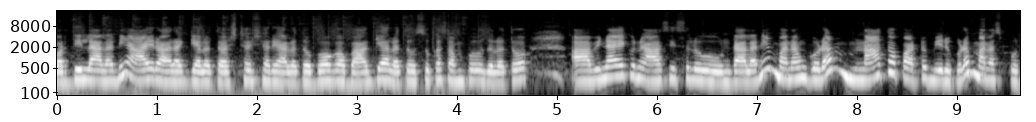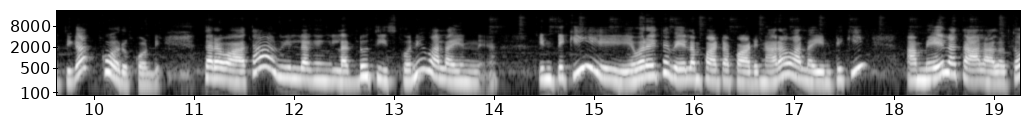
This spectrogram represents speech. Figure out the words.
వర్ధిల్లాలని ఆయుర ఆరోగ్యాలతో అష్టైశ్వర్యాలతో భోగ భాగ్యాలతో సుఖ సంపదలతో ఆ వినాయకుని ఆశీస్సులు ఉండాలని మనం కూడా నాతో పాటు మీరు కూడా మనస్ఫూర్తిగా కోరుకోండి. తర్వాత వీళ్ళ లడ్డు తీసుకొని వాళ్ళ ఇంటికి ఎవరైతే వేలం పాట పాడినారో వాళ్ళ ఇంటికి ఆ మేళ తాళాలతో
